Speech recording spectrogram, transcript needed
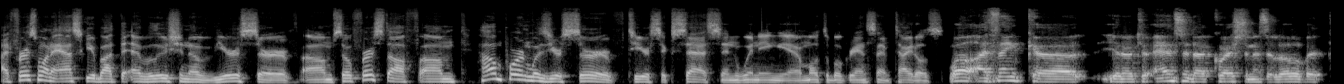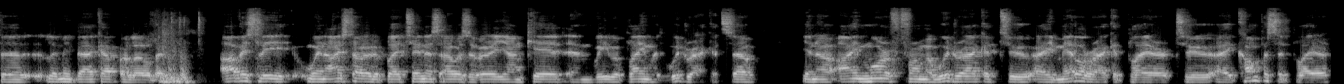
I first want to ask you about the evolution of your serve. Um, so, first off, um, how important was your serve to your success in winning you know, multiple Grand Slam titles? Well, I think, uh, you know, to answer that question is a little bit, uh, let me back up a little bit. Obviously, when I started to play tennis, I was a very young kid and we were playing with wood rackets. So, you know, I morphed from a wood racket to a metal racket player to a composite player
